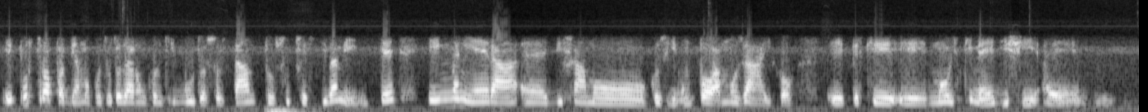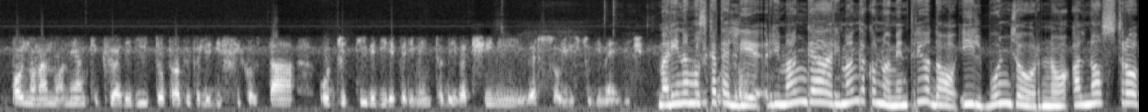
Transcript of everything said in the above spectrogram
E purtroppo abbiamo potuto dare un contributo soltanto successivamente e in maniera eh, diciamo così un po' a mosaico, eh, perché eh, molti medici eh, poi non hanno neanche più aderito proprio per le difficoltà oggettive di reperimento dei vaccini verso gli studi medici. Marina Moscatelli, rimanga, rimanga, con noi mentre io do il buongiorno al nostro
